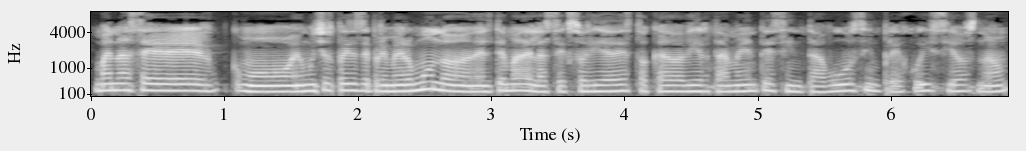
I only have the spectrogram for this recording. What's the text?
van a ser como en muchos países de primer mundo, el tema de la sexualidad es tocado abiertamente, sin tabú, sin prejuicios, ¿no?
